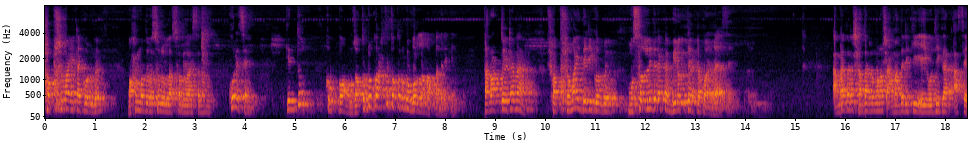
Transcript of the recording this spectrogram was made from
সবসময় এটা করবে। মোহাম্মদ রসুল্লাহ সাল্লাহ সাল্লাম করেছেন। কিন্তু খুব কম। যতটুকু আসছে ততটুকু বললাম আপনাদেরকে। তার অর্থ এটা না, সব সময় দেরি করবে, মুসল্লিদের একটা বিরক্তের একটা পর্যায়ে আছে। আমরা যারা সাধারণ মানুষ আমাদের কি এই অধিকার আছে?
